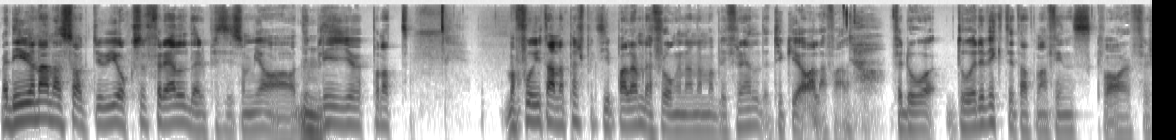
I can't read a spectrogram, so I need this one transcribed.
Men det är ju en annan sak, du är ju också förälder precis som jag. Det mm. blir ju på något man får ju ett annat perspektiv på alla de där frågorna när man blir förälder, tycker jag i alla fall. För då, då är det viktigt att man finns kvar för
